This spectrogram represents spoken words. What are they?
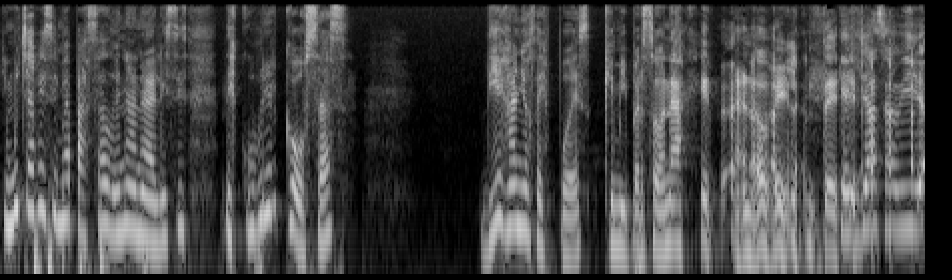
Y muchas veces me ha pasado en análisis descubrir cosas diez años después que mi personaje la novela anterior. Que ya sabía.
